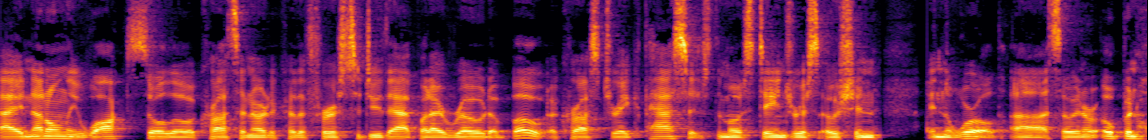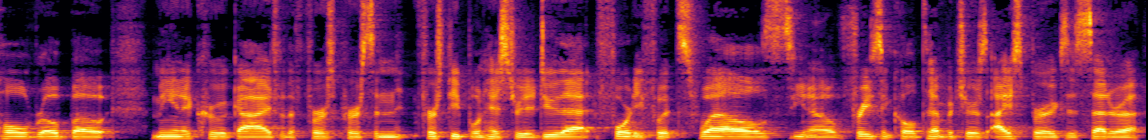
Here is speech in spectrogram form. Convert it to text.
I not only walked solo across Antarctica, the first to do that, but I rowed a boat across Drake Passage, the most dangerous ocean in the world. Uh, so in our open hull rowboat, me and a crew of guys were the first person, first people in history to do that. Forty foot swells, you know, freezing cold temperatures, icebergs, etc.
